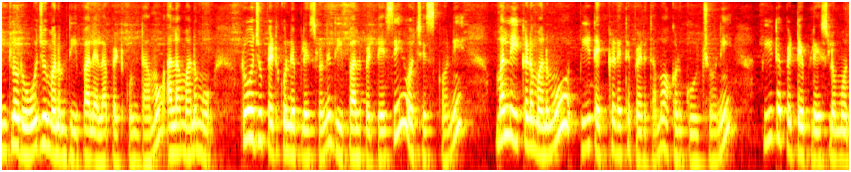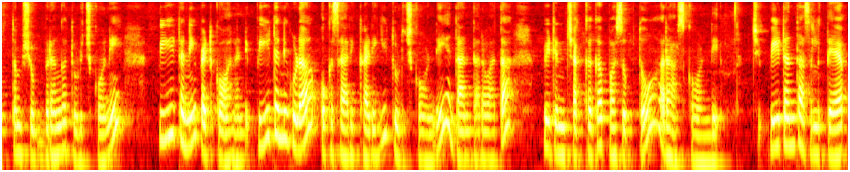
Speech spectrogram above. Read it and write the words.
ఇంట్లో రోజు మనం దీపాలు ఎలా పెట్టుకుంటామో అలా మనము రోజు పెట్టుకునే ప్లేస్లోనే దీపాలు పెట్టేసి వచ్చేసుకొని మళ్ళీ ఇక్కడ మనము పీట ఎక్కడైతే పెడతామో అక్కడ కూర్చొని పీట పెట్టే ప్లేస్లో మొత్తం శుభ్రంగా తుడుచుకొని పీటని పెట్టుకోవాలండి. పీటని కూడా ఒకసారి కడిగి తుడుచుకోండి. దాని తర్వాత పీటని చక్కగా పసుపుతో రాసుకోండి. పీటంతా అసలు తేప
